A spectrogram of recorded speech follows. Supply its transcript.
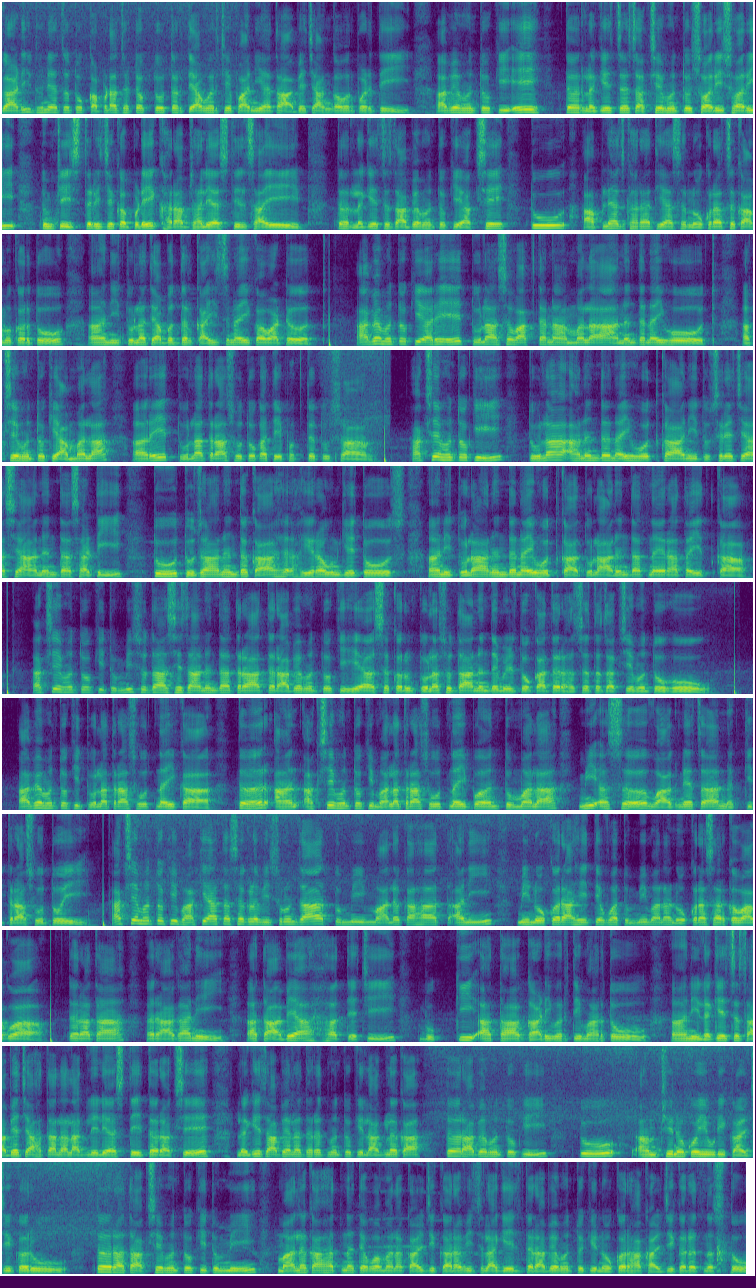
गाडी धुण्याचा तो कपडा झटकतो तर त्यावरचे पाणी आता आब्याच्या अंगावर पडते. आब्या म्हणतो की ए तर लगेचच अक्षय म्हणतो सॉरी सॉरी तुमचे इस्त्रीचे कपडे खराब झाले असतील साहेब. तर लगेचच आब्या म्हणतो की अक्षय तू आपल्याच घरात हे असं नोकराचं काम करतो आणि तुला त्याबद्दल काहीच नाही का वाटत? आभ्या म्हणतो की अरे तुला असं वागताना आम्हाला आनंद नाही होत. अक्षय म्हणतो की आम्हाला अरे तुला त्रास होतो का ते फक्त तू सांग. अक्षय म्हणतो की तुला आनंद नाही होत का आणि दुसऱ्याच्या अशा आनंदासाठी तू तुझा आनंद का हिरावून घेतोस? आणि तुला आनंद नाही होत का? तुला आनंदात नाही राहता येत का? अक्षय म्हणतो की तुम्ही सुद्धा असेच आनंदात राहा. तर आभ्या म्हणतो की हे असं करून तुला सुद्धा आनंद मिळतो का? तर हसतच अक्षय म्हणतो हो. आभ्या म्हणतो की तुला त्रास होत नाही का? तर आन अक्षय म्हणतो की मला त्रास होत नाही पण तुम्हाला मी असं वागण्याचा नक्की त्रास होतोय. अक्षय म्हणतो की बाकी आता सगळं विसरून जा. तुम्ही मालक आहात आणि मी नोकर आहे तेव्हा तुम्ही मला नोकरासारखं वागवा. तर आता रागाने आता आभ्या हा त्याची बुक्की आता गाडीवरती मारतो. आणि लगेचच आभ्याच्या हाताला लागलेली असते. तर अक्षय लगेच आभ्याला धरत म्हणतो की लागलं का? तर आभ्या म्हणतो की तू आमची नको एवढी काळजी करू. तर आता अक्षय म्हणतो की तुम्ही मालक आहात ना तेव्हा मला काळजी करावीच लागेल. तर आब्या म्हणतो की नोकर हा काळजी करत नसतो.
